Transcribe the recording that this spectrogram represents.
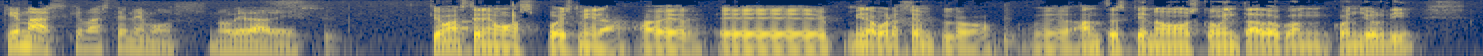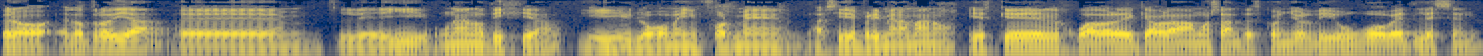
¿Qué más? ¿Qué más tenemos? Novedades. ¿Qué más tenemos? Pues mira, a ver, mira, por ejemplo, antes que nos hemos comentado con, con Jordi, pero el otro día eh, leí una noticia y luego me informé así de primera mano. Y es que el jugador del que hablábamos antes con Jordi, Hugo Betlesen,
